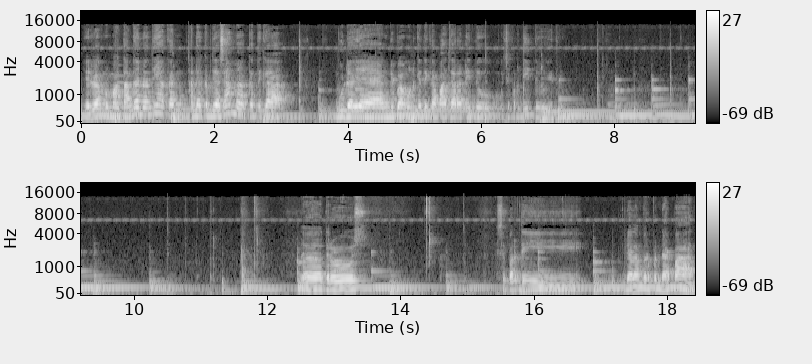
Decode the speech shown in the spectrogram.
Ya dalam rumah tangga nanti akan ada kerjasama ketika budaya yang dibangun ketika pacaran itu seperti itu gitu Eh, terus seperti dalam berpendapat.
